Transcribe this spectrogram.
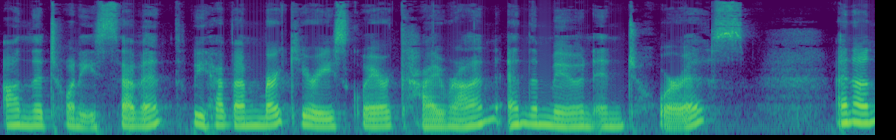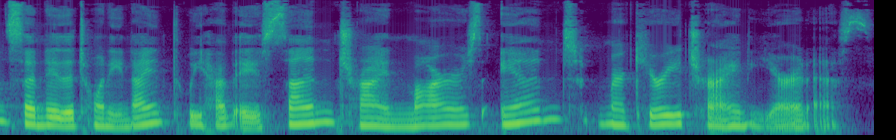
On the 27th, we have a Mercury square Chiron and the moon in Taurus. And on Sunday, the 29th, we have a Sun trine Mars and Mercury trine Uranus.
